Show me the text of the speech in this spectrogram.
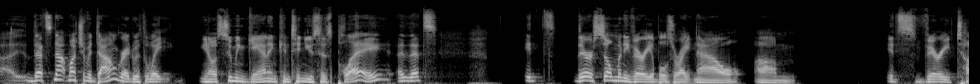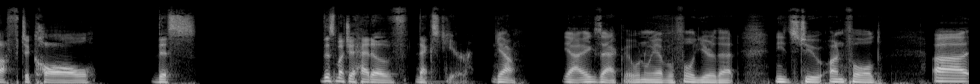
uh, that's not much of a downgrade with the way you know, assuming Gannon continues his play. uh, That's it's there are so many variables right now. Um, it's very tough to call this this much ahead of next year. Yeah. Yeah, exactly. When we have a full year that needs to unfold. Uh,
